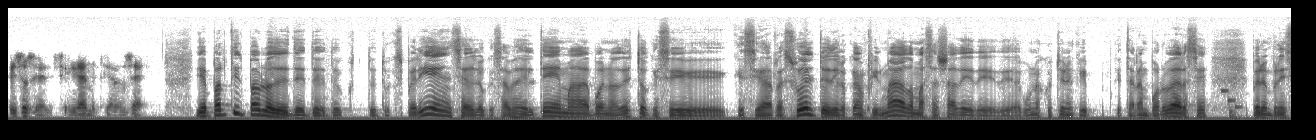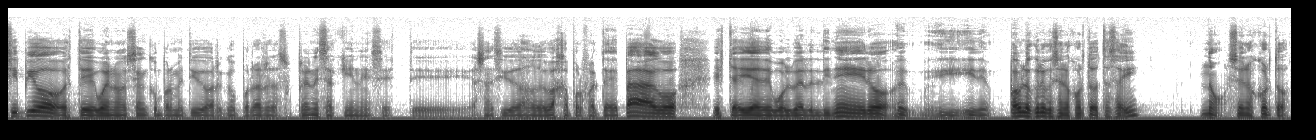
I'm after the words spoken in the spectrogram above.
Eso se seguirá investigándose. Y a partir, Pablo, de, tu experiencia, de lo que sabes del tema, bueno, de esto que se, que se ha resuelto y de lo que han firmado, más allá de, algunas cuestiones que, estarán por verse, pero en principio, este, bueno, se han comprometido a recuperar sus planes a quienes este, hayan sido dados de baja por falta de pago, esta idea de devolver el dinero. Eh, y, y Pablo, creo que se nos cortó, ¿estás ahí? No, se nos cortó.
